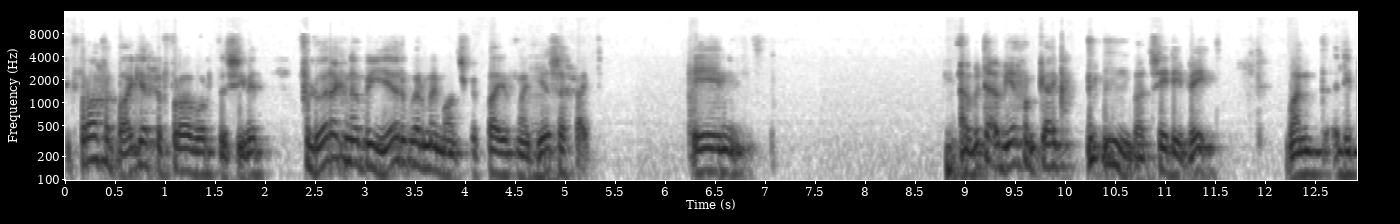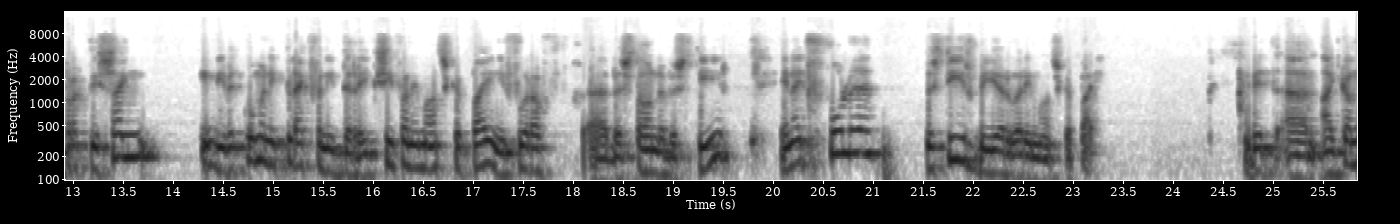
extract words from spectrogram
die vraag wat baie keer gevra word is jy weet verloor ek nou beheer oor my maatskappy of my hmm. besigheid en nou moet ou weer gaan kyk wat sê die wet want die praktisyn jy weet kom in die plek van die direksie van die maatskappy en die vooraf uh, bestaande bestuur en hy het volle bestuursbeheer oor die maatskappy. Jy weet, ehm uh, hy kan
